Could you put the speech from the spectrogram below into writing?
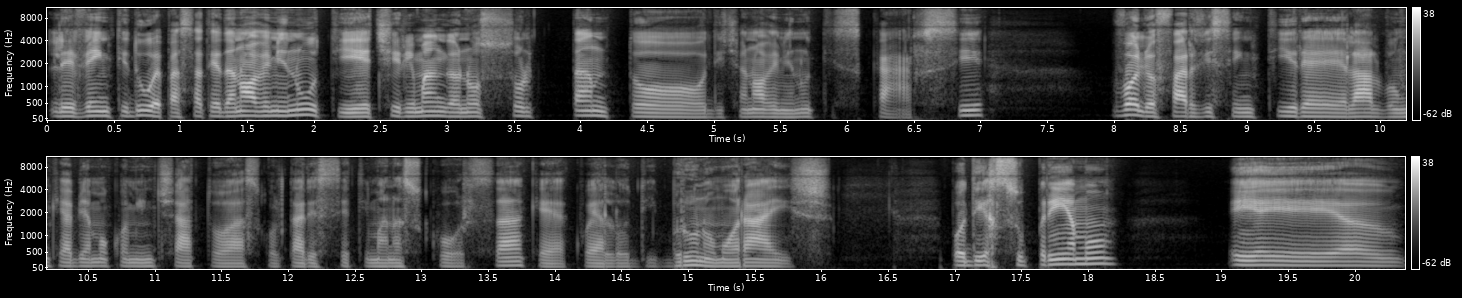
le 22 passate da 9 minuti e ci rimangono soltanto 19 minuti scarsi, voglio farvi sentire l'album che abbiamo cominciato a ascoltare settimana scorsa, che è quello di Bruno Moraes, Poder Supremo, e uh,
